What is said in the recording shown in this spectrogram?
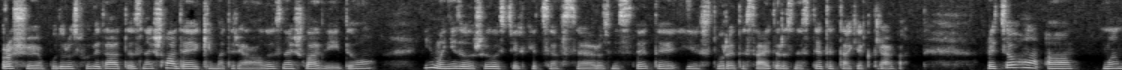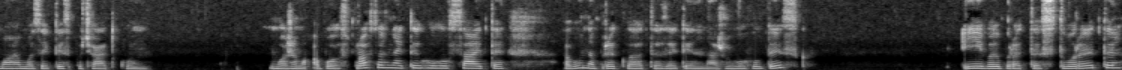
про що я буду розповідати, знайшла деякі матеріали, знайшла відео, і мені залишилось тільки це все розмістити і створити сайт і розмістити так, як треба. Для цього ми маємо зайти спочатку. Можемо або просто знайти Google сайти, або, наприклад, зайти на наш Google диск і вибрати Створити.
